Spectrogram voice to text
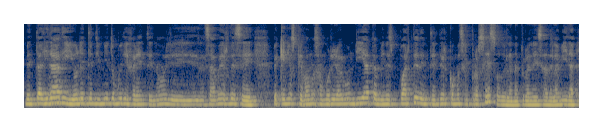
mentalidad y un entendimiento muy diferente, ¿no? el saber desde pequeños que vamos a morir algún día también es parte de entender cómo es el proceso de la naturaleza de la vida.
